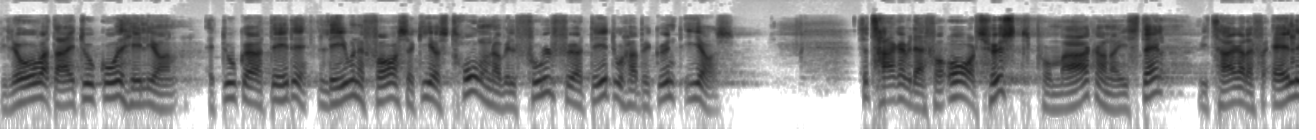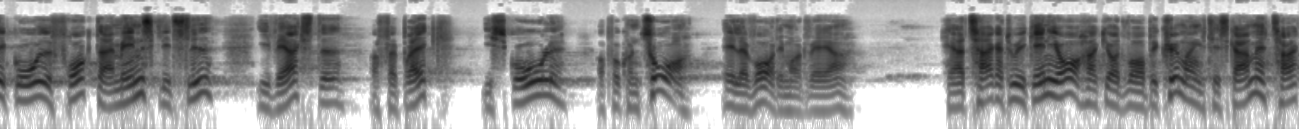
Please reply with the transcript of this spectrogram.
vi lover dig, du gode Helligånd, at du gør dette levende for os og giver os troen og vil fuldføre det, du har begyndt i os. Så takker vi dig for årets høst på markerne og i stald. Vi takker dig for alle gode frugter af menneskeligt slid i værksted og fabrik, i skole og på kontor eller hvor det måtte være. Herre, tak, at du igen i år har gjort vores bekymring til skamme. Tak,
